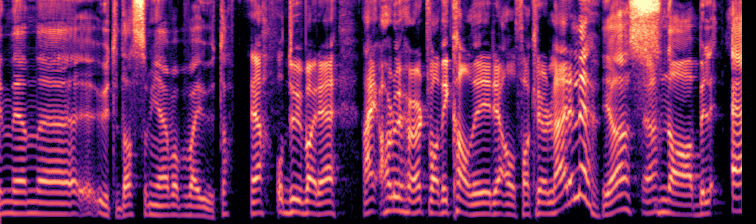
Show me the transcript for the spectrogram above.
inn i en eh, utedass som jeg var på vei ut av. Ja, og du bare Nei, har du hørt hva de kaller alfakrøll her, eller? Ja, snabel-æ.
